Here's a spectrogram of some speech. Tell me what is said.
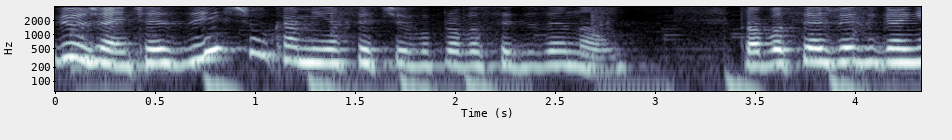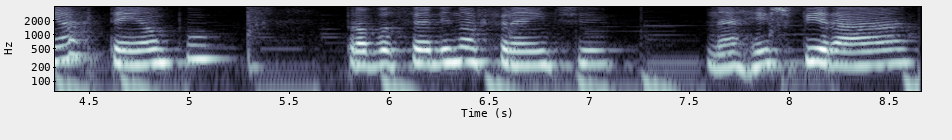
Viu, gente? Existe um caminho assertivo para você dizer não. Para você, às vezes, ganhar tempo, para você ali na frente né, respirar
